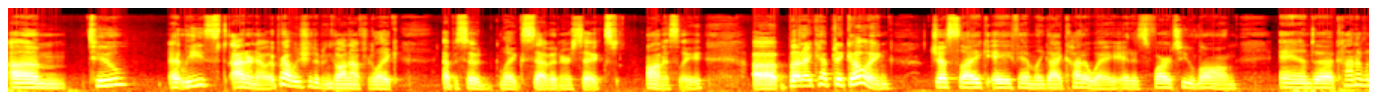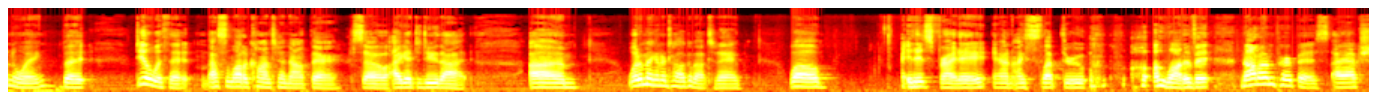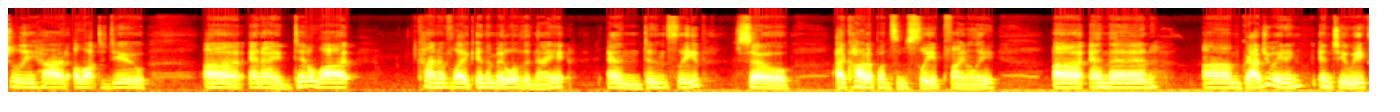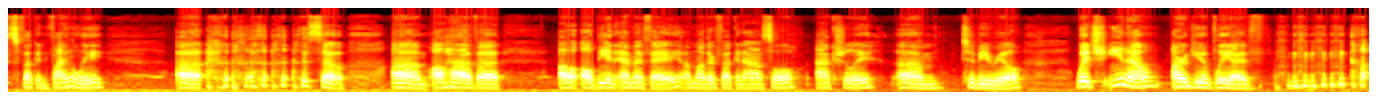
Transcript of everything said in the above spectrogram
um, two at least. I don't know. It probably should have been gone after like episode like seven or six, honestly. Uh, but I kept it going, just like a Family Guy cutaway. It is far too long and uh, kind of annoying, but deal with it. That's a lot of content out there, so I get to do that. Um, what am I going to talk about today? Well, it is Friday, and I slept through a lot of it, not on purpose. I actually had a lot to do, uh, and I did a lot kind of like in the middle of the night and didn't sleep. So I caught up on some sleep finally. Uh, and then um, graduating in two weeks, fucking finally. Uh, so um, I'll have a, I'll, I'll be an MFA, a motherfucking asshole, actually, um, to be real. Which you know, arguably, I've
